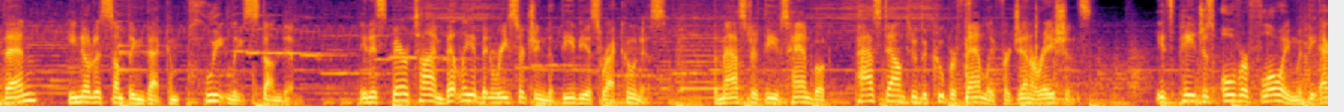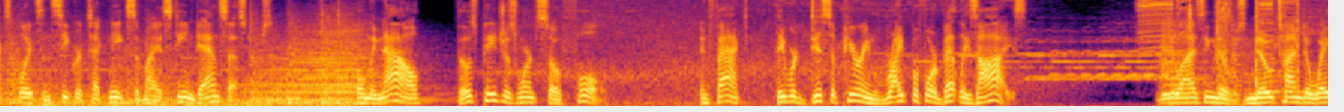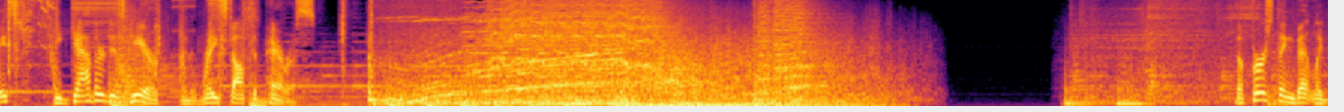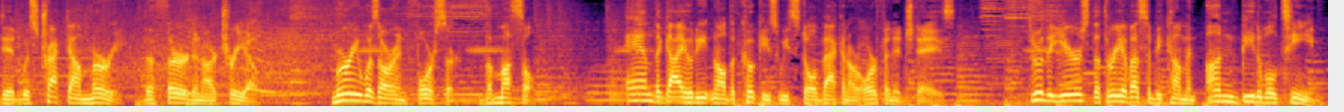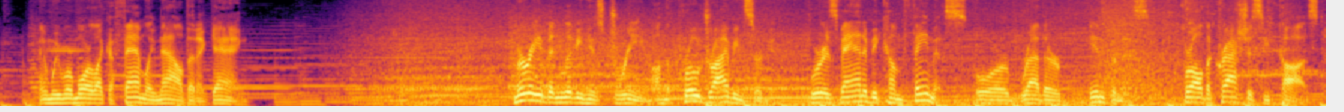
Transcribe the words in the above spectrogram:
Then, he noticed something that completely stunned him. In his spare time, Bentley had been researching the Thievius Raccoonus, the Master Thief's Handbook passed down through the Cooper family for generations. Its pages overflowing with the exploits and secret techniques of my esteemed ancestors. Only now, those pages weren't so full. In fact, they were disappearing right before Bentley's eyes. Realizing there was no time to waste, he gathered his gear and raced off to Paris. The first thing Bentley did was track down Murray, the third in our trio. Murray was our enforcer, the muscle, and the guy who'd eaten all the cookies we stole back in our orphanage days. Through the years, the three of us had become an unbeatable team, and we were more like a family now than a gang. Murray had been living his dream on the pro driving circuit, where his van had become famous, or rather, infamous, for all the crashes he'd caused.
